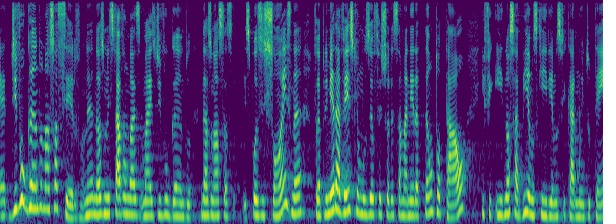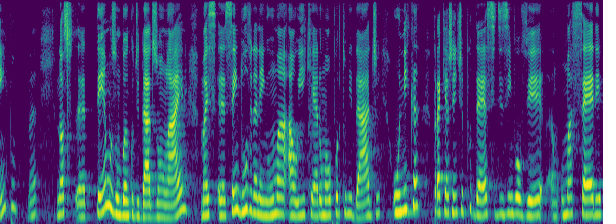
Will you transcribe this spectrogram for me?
é, divulgando o nosso acervo. Né? Nós não estávamos mais, mais, divulgando nas nossas exposições. Né? Foi a primeira vez que o museu fechou dessa maneira tão total, e, e nós sabíamos que iríamos ficar muito tempo. Né? Nós é, temos um banco de dados online, mas, é, sem dúvida nenhuma, a Wiki era uma oportunidade única para que a gente pudesse desenvolver uma série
